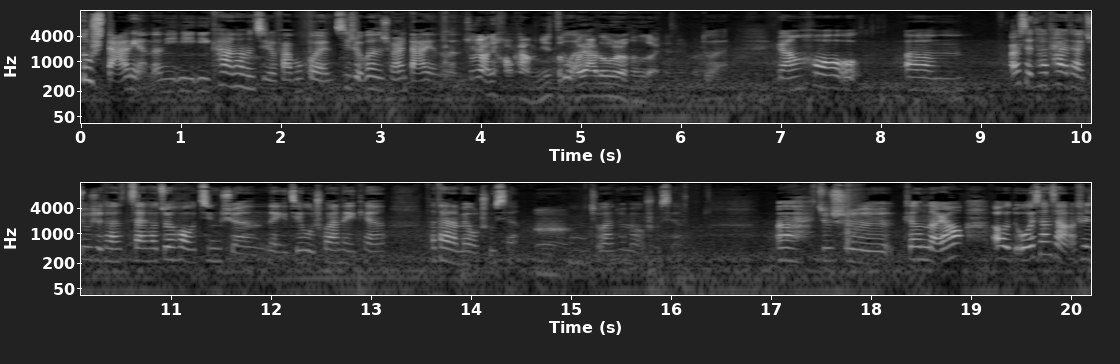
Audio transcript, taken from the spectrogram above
都是打脸的。你你你看他们记者发布会，记者问的全是打脸的问题。就让你好看嘛，你怎么回答都是很恶心。对，然后，嗯，而且他太太就是他在他最后竞选那个结果出来那一天，他太太没有出现，嗯，嗯，就完全没有出现。唉，就是真的。然后，哦，我想讲的是，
